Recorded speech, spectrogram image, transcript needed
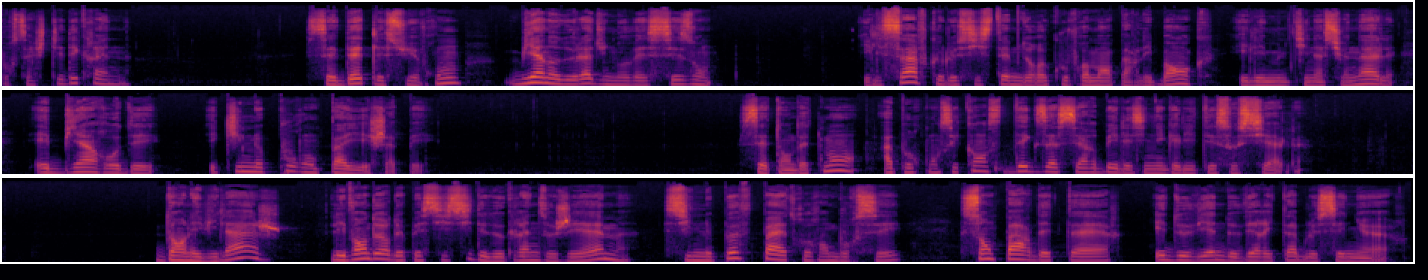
pour s'acheter des graines. Ces dettes les suivront bien au-delà d'une mauvaise saison. Ils savent que le système de recouvrement par les banques et les multinationales est bien rodé et qu'ils ne pourront pas y échapper. Cet endettement a pour conséquence d'exacerber les inégalités sociales. Dans les villages, les vendeurs de pesticides et de graines OGM, s'ils ne peuvent pas être remboursés, s'emparent des terres et deviennent de véritables seigneurs.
